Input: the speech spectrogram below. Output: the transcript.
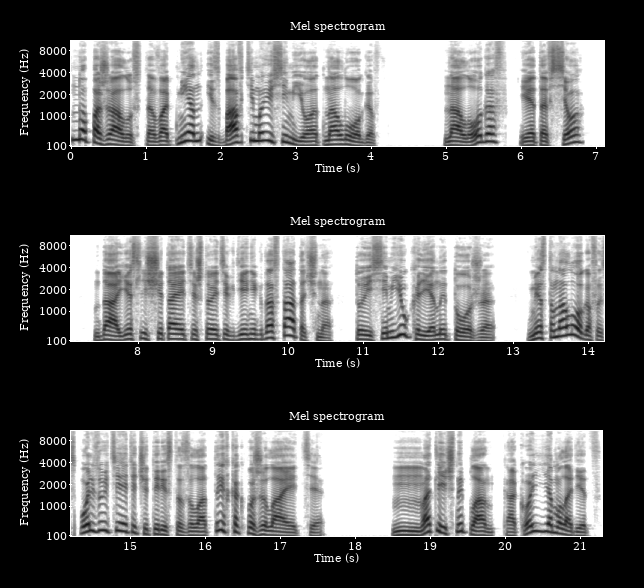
но, пожалуйста, в обмен избавьте мою семью от налогов. Налогов? И это все? Да, если считаете, что этих денег достаточно, то и семью Клены тоже. Вместо налогов используйте эти 400 золотых, как пожелаете. Ммм, отличный план. Какой я молодец.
